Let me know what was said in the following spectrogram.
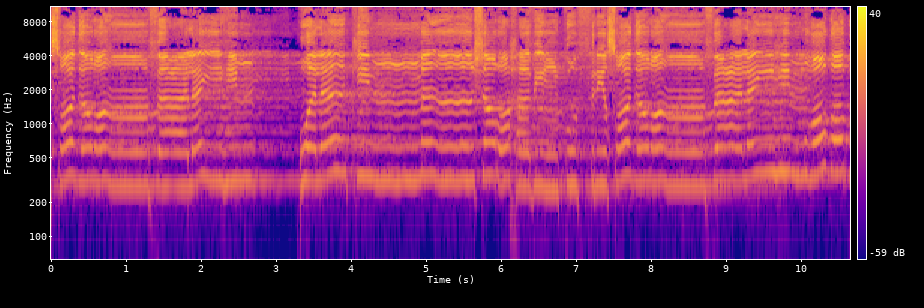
صدرا فعليهم ولكن من شرح بالكفر صدرا فعليهم غضب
